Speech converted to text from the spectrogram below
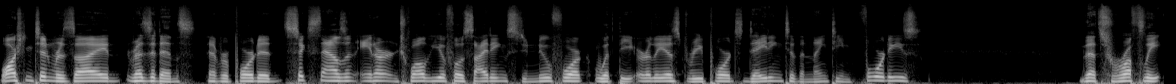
Washington reside residents have reported 6,812 UFO sightings to NUFORC, with the earliest reports dating to the 1940s. That's roughly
